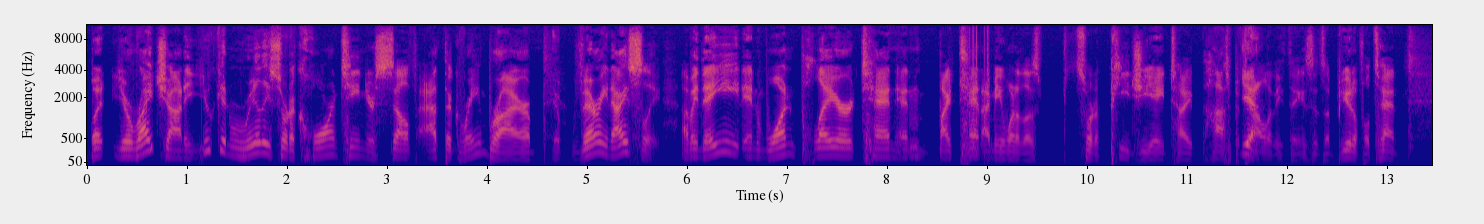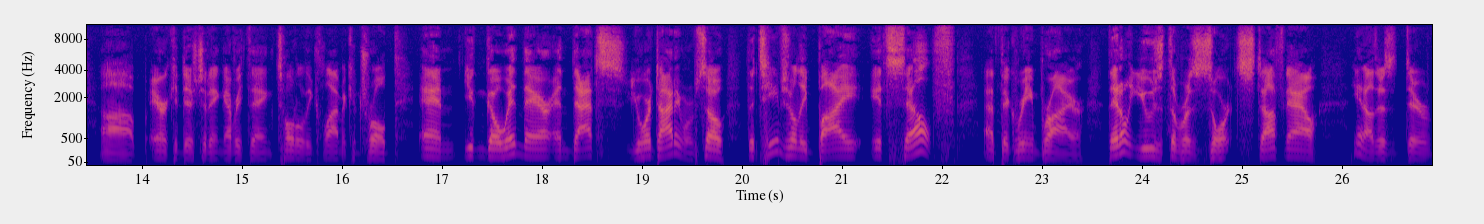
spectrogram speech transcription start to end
But you're right, Johnny. You can really sort of quarantine yourself at the Greenbrier very nicely. I mean, they eat in one player tent, and by tent, I mean one of those sort of PGA type hospitality things. It's a beautiful tent. Uh, air conditioning, everything, totally climate controlled. And you can go in there, and that's your dining room. So the team's really by itself at the Greenbrier. They don't use the resort stuff. Now, you know, there's their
